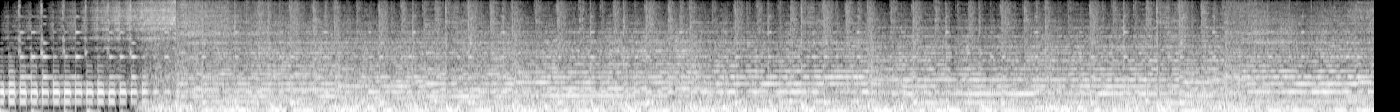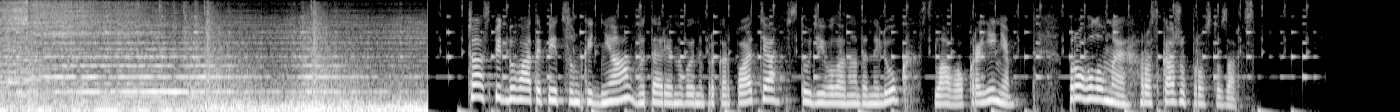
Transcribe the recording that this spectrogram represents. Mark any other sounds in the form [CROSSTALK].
Час підбивати підсумки дня в етері новини Прикарпаття. В студії Олена Данилюк. Слава Україні! Про головне розкажу просто зараз.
